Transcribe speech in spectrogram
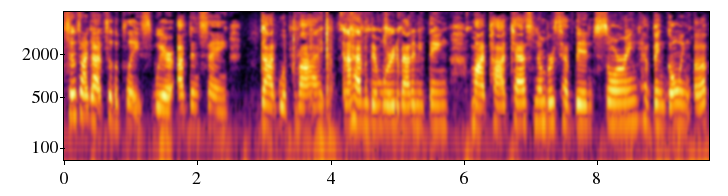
since I got to the place where I've been saying God will provide. And I haven't been worried about anything. My podcast numbers have been soaring, have been going up.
